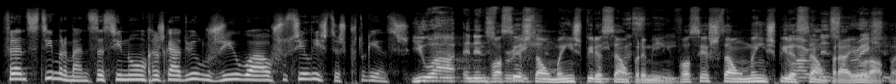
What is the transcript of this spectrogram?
Franz Timmermans assinou um rasgado elogio aos socialistas portugueses. Vocês são uma inspiração para mim. Vocês são uma inspiração para a Europa.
